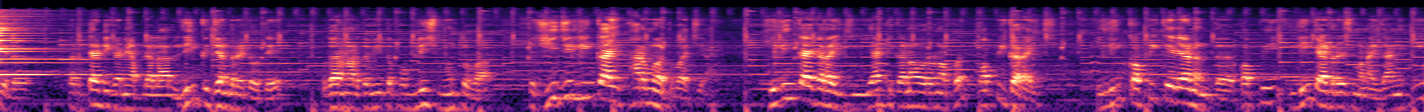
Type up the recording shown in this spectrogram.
केलं तर त्या ठिकाणी आपल्याला लिंक जनरेट होते. उदाहरणार्थ मी इथं पब्लिश म्हणतो बा तर ही जी लिंक आहे फार महत्त्वाची आहे. ही लिंक काय करायची? या ठिकाणावरून आपण कॉपी करायची. ही लिंक कॉपी केल्यानंतर कॉपी लिंक ॲड्रेस म्हणायचा आणि ती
